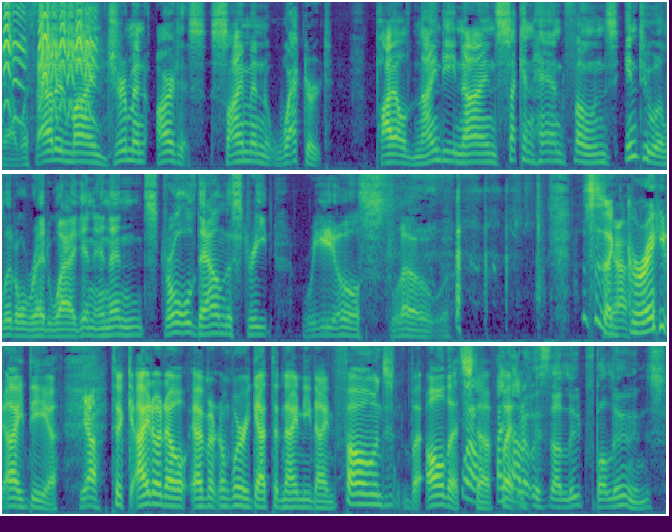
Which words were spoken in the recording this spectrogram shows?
Yeah, with that in mind, German artist Simon Weckert piled 99 secondhand phones into a little red wagon and then strolled down the street real slow. this is a yeah. great idea. Yeah. To, I don't know. I don't know where he got the 99 phones, but all that Well, stuff. I but thought it was the Luftballons.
